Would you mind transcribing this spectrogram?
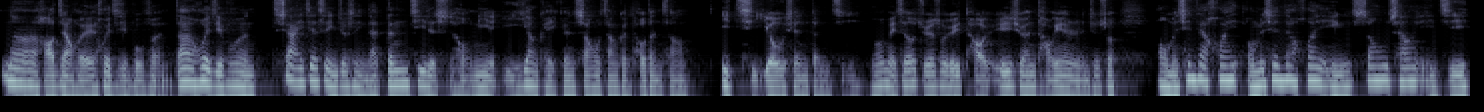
那好，讲回汇集部分，当然汇集部分下一件事情就是你在登机的时候，你也一样可以跟商务舱跟头等舱。一起优先登机。我每次都觉得说有一讨有一群很讨厌的人，就是说，哦，我们现在欢迎我们现在欢迎商务舱以及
